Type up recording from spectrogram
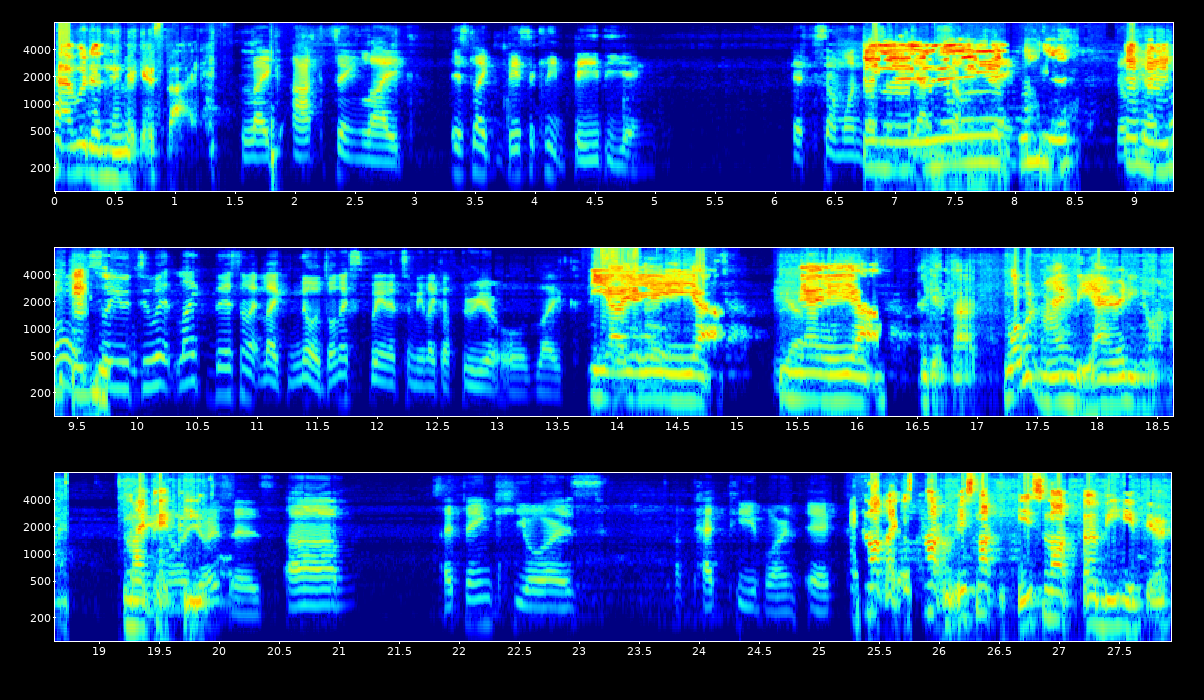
I would have never guessed that. like acting like it's like basically babying. If someone doesn't get something, Mhm. they'll be like, "Oh, so you do it like this?" And like, like, no, don't explain it to me like a three-year-old. Like, Yeah, yeah, "Oh, yeah, yeah, yeah, yeah, yeah, yeah. I get that. What would mine be? I already know what mine. My pet peeve. yours is. Um, I think yours a pet peeve or an ick. It's not like it's not. It's not. It's not a behavior.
